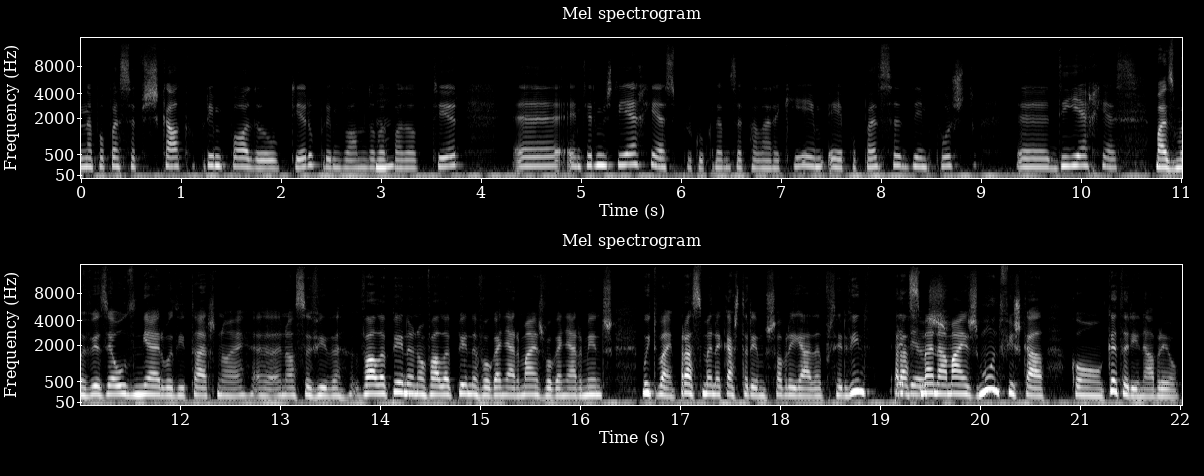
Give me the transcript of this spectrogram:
na poupança fiscal que o primo pode obter, o primo do Almodóvar uhum. pode obter, uh, em termos de IRS, porque o que estamos a falar aqui é, é a poupança de imposto uh, de IRS. Mais uma vez, é o dinheiro a ditar, não é? A, a, nossa vida. Vale a pena, não vale a pena, vou ganhar mais, vou ganhar menos. Muito bem, para a semana cá estaremos. Obrigada por ter vindo. Para Adeus. a semana há mais Mundo Fiscal com Catarina Abreu.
